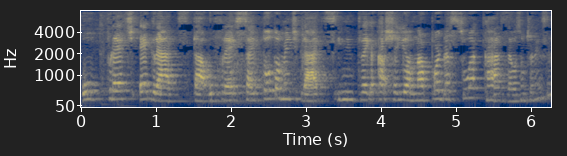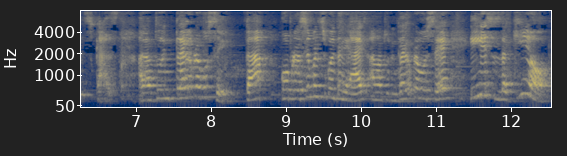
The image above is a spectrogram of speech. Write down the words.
o frete é grátis, tá? O frete sai totalmente grátis e entrega a caixa aí, ó, na porta da sua casa. Você não precisa nem sair de casa. A Natura entrega pra você, tá? Compra acima de 50 reais, a Natura entrega pra você. E esses daqui, ó,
